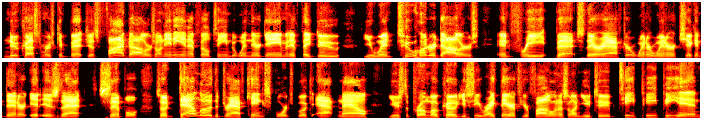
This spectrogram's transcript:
New customers can bet just $5 on any NFL team to win their game. And if they do, you win $200 in free bets thereafter. Winner, winner, chicken dinner. It is that simple. So download the DraftKings Sportsbook app now. Use the promo code you see right there if you're following us on YouTube, TPPN.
